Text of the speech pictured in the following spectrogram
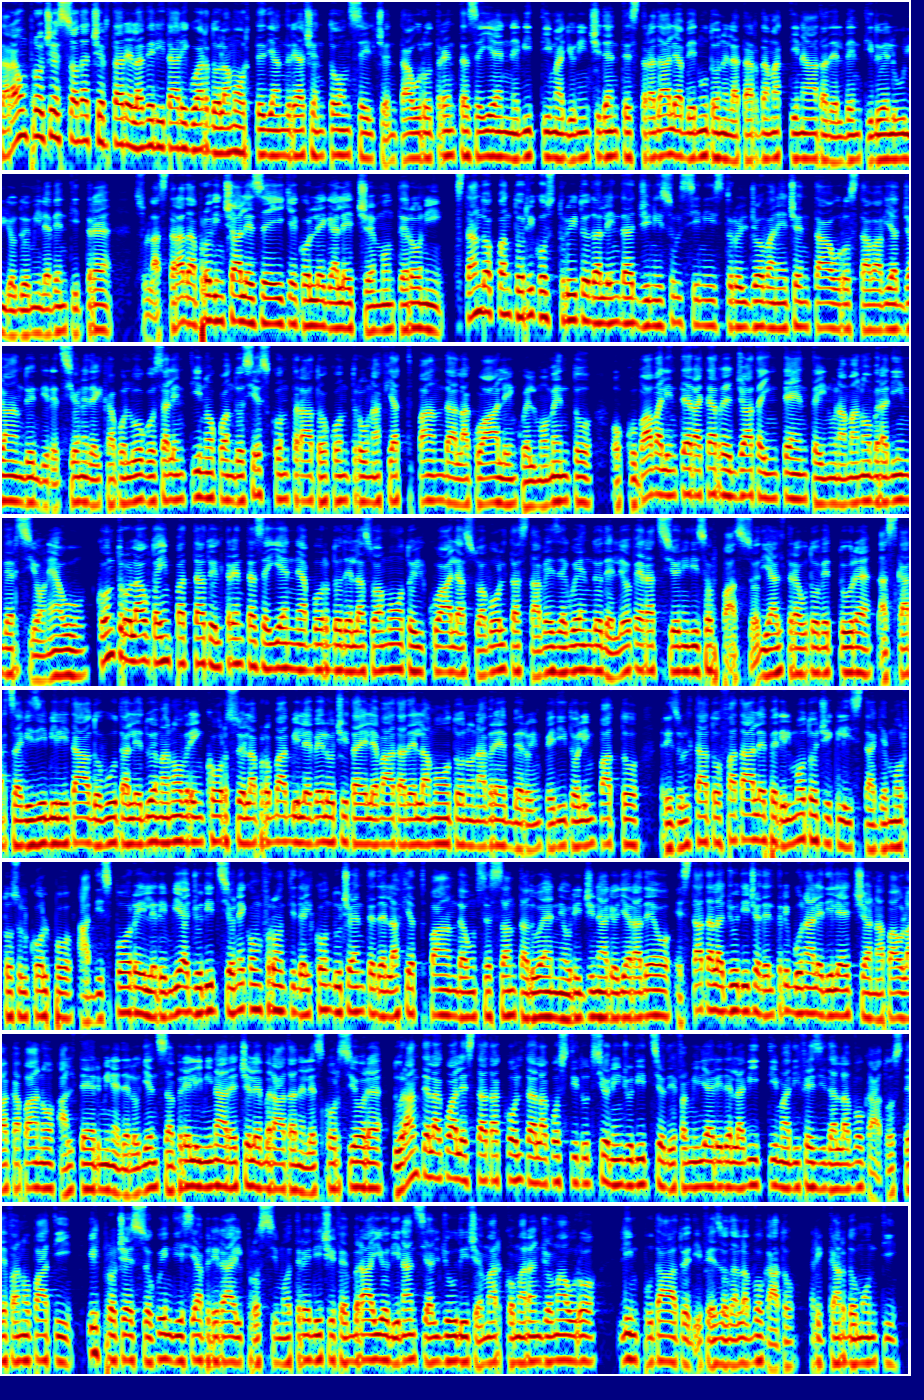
Sarà un processo ad accertare la verità riguardo la morte di Andrea Centonse, il centauro 36enne vittima di un incidente stradale avvenuto nella tarda mattinata del 22 luglio 2023 sulla strada provinciale 6 che collega Lecce e Monteroni. Stando a quanto ricostruito dalle indagini sul sinistro, il giovane centauro stava viaggiando in direzione del capoluogo salentino quando si è scontrato contro una Fiat Panda la quale in quel momento occupava l'intera carreggiata intenta in una manovra di inversione a U. Contro l'auto ha impattato il 36 36enne a bordo della sua moto, il quale a sua volta stava eseguendo delle operazioni di sorpasso di altre autovetture. La scarsa visibilità dovuta alle due manovre in corso e la probabile velocità elevata della moto non avrebbero impedito l'impatto, risultato fatale per il motociclista che è morto sul colpo. A disporre il rinvio a giudizio nei confronti del conducente della Fiat Panda, un 62enne originario di Aradeo, è stata la giudice del Tribunale di Lecce Anna Paola Capano al termine dell'udienza preliminare celebrata nelle scorse ore, durante la quale è stata accolta la costituzione in giudizio dei familiari della vittima difesi dall'avvocato Stefano Pati. Il processo quindi si aprirà il prossimo 13 febbraio dinanzi al giudice Marco Marangio Mauro, l'imputato è difeso dall'avvocato Riccardo Monti.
